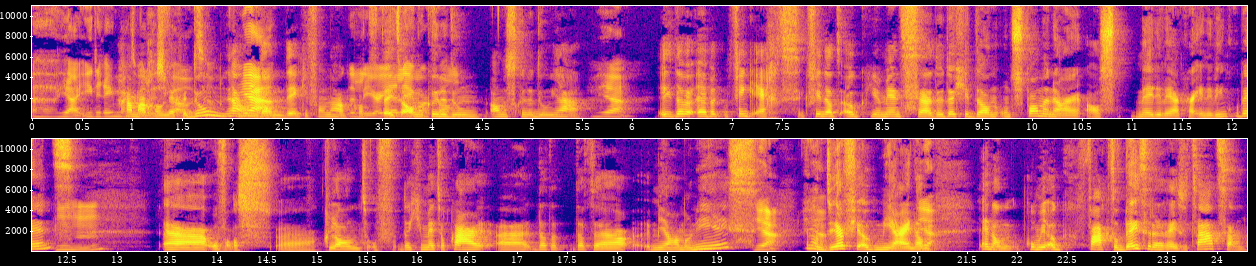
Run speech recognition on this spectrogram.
eh, ja, iedereen maakt Ga maar gewoon lekker fouten. doen. Nou, Ja. dan denk je van, nou, ik had het beter anders kunnen, van. doen, anders kunnen doen. Ja, Ja, ik dat heb ik, vind ik echt. Ik vind dat ook je mensen, doordat je dan ontspannener als medewerker in de winkel bent. Mhm. eh, of als eh, klant. Of dat je met elkaar, eh, dat, het, dat er meer harmonie is. Ja. En dan durf je ook meer. En dan, en dan kom je ook vaak tot betere resultaten.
